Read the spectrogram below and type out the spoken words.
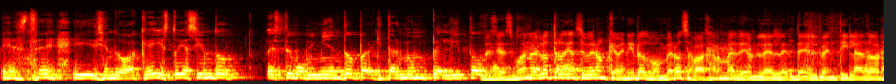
este, y diciendo, ok, estoy haciendo este movimiento para quitarme un pelito. de Decías, bueno, el otro día atrás". tuvieron que venir los bomberos a bajarme del, del- del ventilador.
